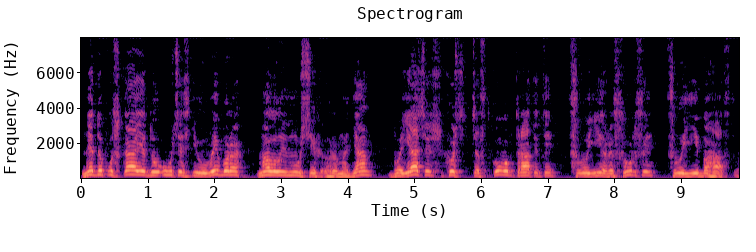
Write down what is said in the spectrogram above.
не допускає до участі у виборах малоімущих громадян, боячись хоч частково втратити свої ресурси, свої багатства.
